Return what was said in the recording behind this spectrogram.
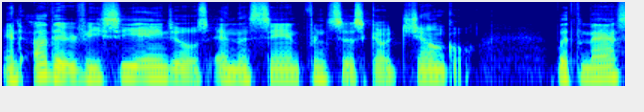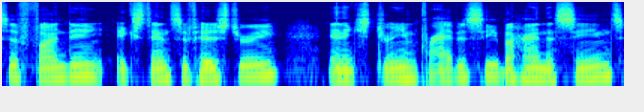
and other VC angels in the San Francisco jungle. With massive funding, extensive history, and extreme privacy behind the scenes,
